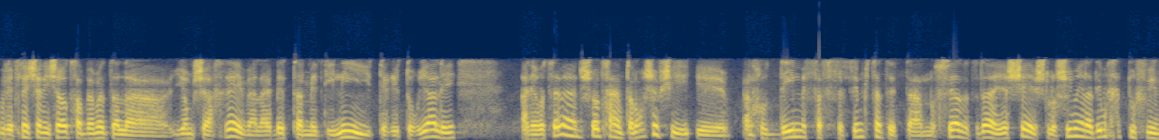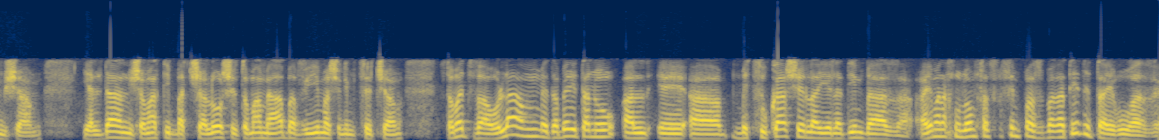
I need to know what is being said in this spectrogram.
ולפני שאני אשאל אותך באמת על היום שאחרי ועל ההיבט המדיני, טריטוריאלי, אני רוצה לשאול אותך אם אתה לא חושב שאנחנו די מפספסים קצת את הנושא הזה, אתה יודע, יש 30 ילדים חטופים שם, ילדה, אני שמעתי בת שלוש שתאמר מאבא ואימא שנמצאת שם, זאת אומרת, והעולם מדבר איתנו על אה, המצוקה של הילדים בעזה. האם אנחנו לא מפספסים פה הסברתית את האירוע הזה?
